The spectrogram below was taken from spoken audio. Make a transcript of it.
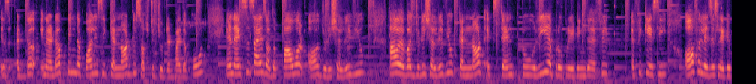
is ad- in adopting the policy cannot be substituted by the court in exercise of the power of judicial review. However judicial review cannot extend to reappropriating the effic- efficacy of a legislative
